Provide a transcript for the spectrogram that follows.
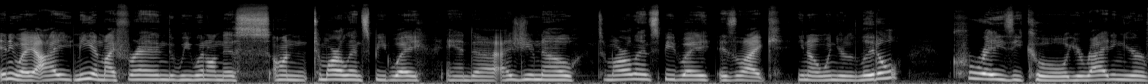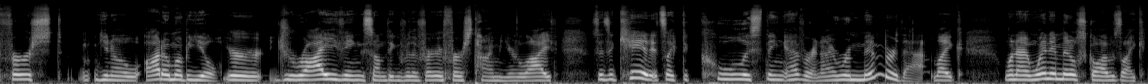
anyway I me and my friend we went on this on Tomorrowland Speedway and uh, as you know Tomorrowland Speedway is like, you know, when you're little, crazy cool. You're riding your first, you know, automobile. You're driving something for the very first time in your life. So as a kid, it's like the coolest thing ever. And I remember that. Like when I went in middle school, I was like,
